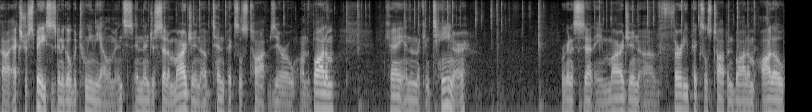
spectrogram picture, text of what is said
uh, extra space is going to go between the elements and then just set a margin of 10 pixels top, 0 on the bottom. Okay, and then the container, we're going to set a margin of 30 pixels top and bottom, auto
